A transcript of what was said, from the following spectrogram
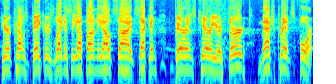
Here comes Baker's Legacy up on the outside second. Barron's Carrier third. Max Prince fourth.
